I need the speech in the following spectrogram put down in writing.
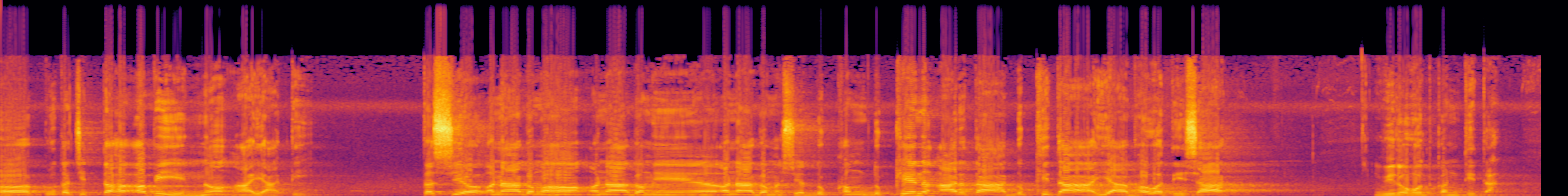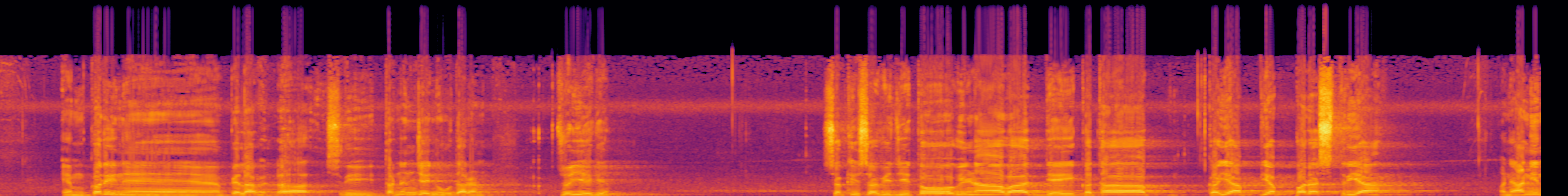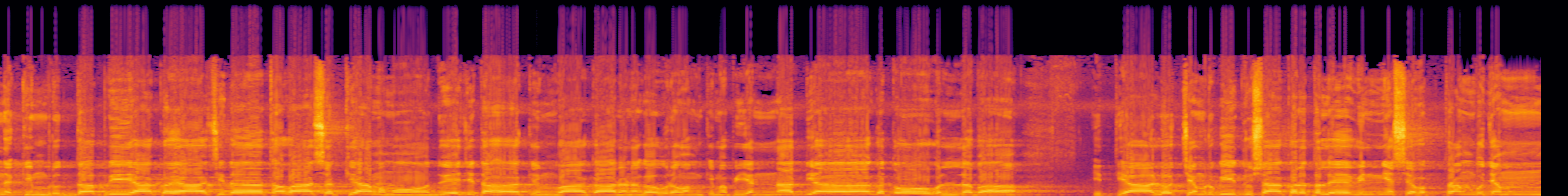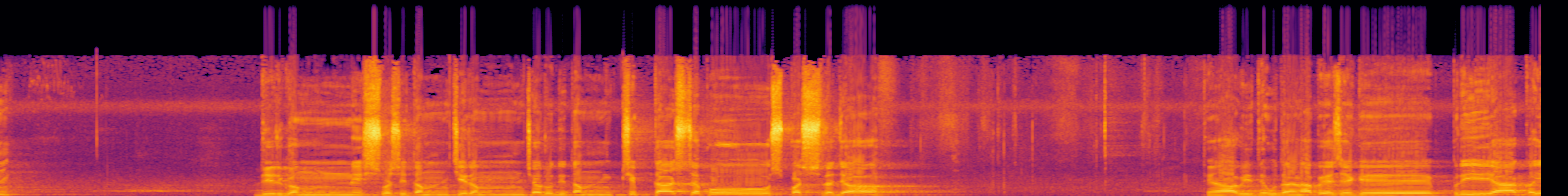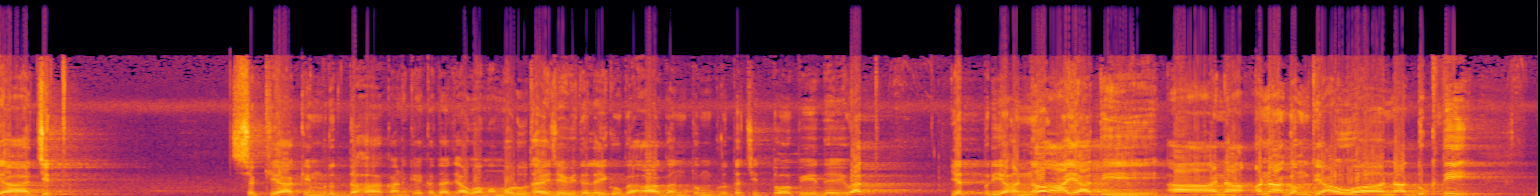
કૃતચિત્ત અપી ન આયાતિ. તસ્ય અનાગમ અનાગમે, અનાગમસ્ય દુઃખમ દુઃખેન આરતા દુઃખિતા યા ભવતી સા વિરહોત્કંઠિતા. એમ કરીને પેલા શ્રી ધનંજયનું ઉદાહરણ જોઈએ કે સખી સવિજિતો વીણા વાદ્ય કથા કયાપ્ય પરસ્ત્રિયા અને આની અંદર કિમ વૃદ્ધ પ્રિયા કયાચિદ થવા શક્યા મમો દ્વેજિત, કિમ વા કારણ ગૌરવમ, કિમપી અન્નાદ્યાગતો વલ્લભ. ઇત્યાલોચ્ય મૃગી દૃશા કરતલે વિન્યસ્ય વક્ત્રાંબુજમ. દીર્ઘમ નિશ્વસિતમ, ચિરમ ચ રુદિતમ ક્ષિપ્તાશ્ચ પુષ્પસ્રજ ત્યાં આવી રીતે ઉદાહરણ આપે છે કે પ્રિયા કયા ચિત્ત શક્યા કિમ વૃદ્ધ, કારણ કે કદાચ આવવામાં મોડું થાય જેવી રીતે લખ્યું કે આગંતુમ કૃત ચિત્તોપી દૈવાત, યત પ્રિય ન આયાતી આના અનાગમથી આવવાના દુઃખથી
